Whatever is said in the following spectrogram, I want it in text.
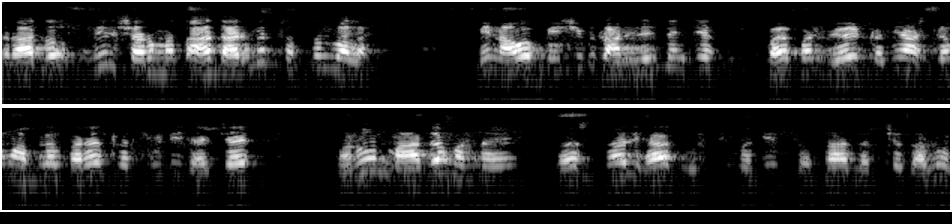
राघव सुनील शर्मा तर हा धार्मिक सत्संगवाला आहे. मी नावं पेशीबीत आणले त्यांचे पण पण वेळ कमी असल्यामुळे आपल्याला बऱ्याच लक्षवेधी घ्यायचे म्हणून माझं म्हणणं आहे पर्सनल ह्या गोष्टीमध्ये स्वतः लक्ष घालून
